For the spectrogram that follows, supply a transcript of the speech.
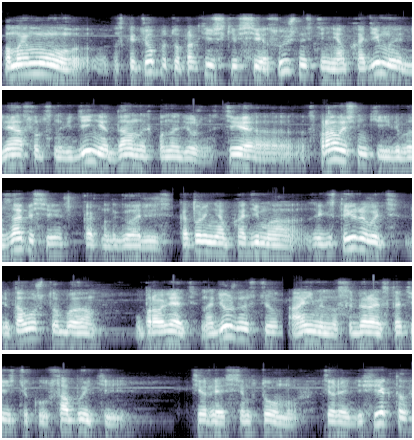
по моему так сказать, опыту, практически все сущности необходимые для, собственно, ведения данных по надежности. Те э, справочники, либо записи, как мы договорились, которые необходимо зарегистрировать для того, чтобы управлять надежностью, а именно собирать статистику событий, симптомов дефектов,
